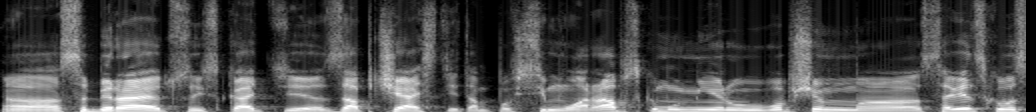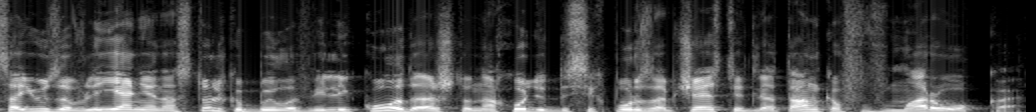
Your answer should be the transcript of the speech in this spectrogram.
Э, собираются искать э, запчасти там по всему арабскому миру. В общем, э, Советского Союза влияние влияние настолько было велико, да, что находит до сих пор запчасти для танков в Марокко.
